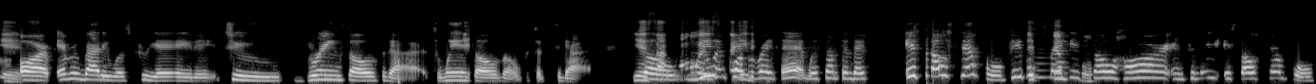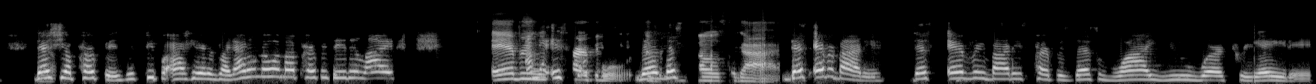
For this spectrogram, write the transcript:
yes. are everybody was created to bring souls to God, to win souls over to, to God. Yes, so you incorporate that with something that it's so simple. People it's make simple. it so hard, and to me, it's so simple. That's your purpose. There's people out here that's like, I don't know what my purpose is in life. Everyone's I mean, it's purpose simple. That, that's to God. That's everybody's. That's everybody's purpose. That's why you were created.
